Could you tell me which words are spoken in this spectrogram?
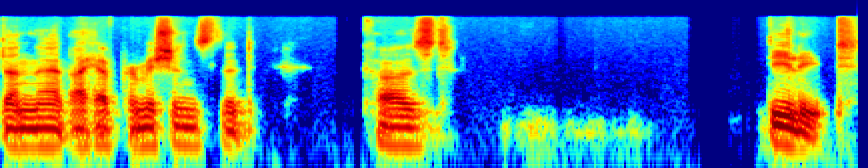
done that. I have permissions that caused delete.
